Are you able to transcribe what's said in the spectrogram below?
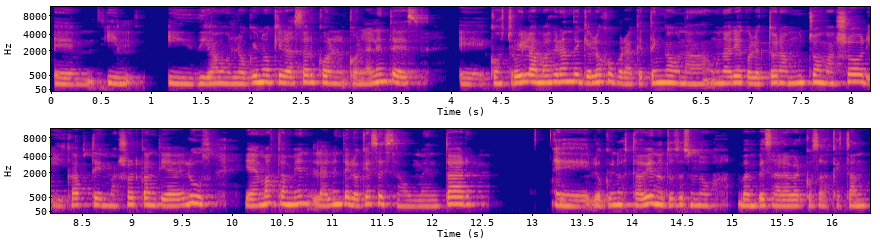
em, y, digamos lo que uno quiere hacer con, la lente es eh, construirla más grande que el ojo para que tenga una, un área colectora mucho mayor y capte mayor cantidad de luz. Y además también la lente lo que hace es aumentar eh, lo que uno está viendo, entonces uno va a empezar a ver cosas que están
